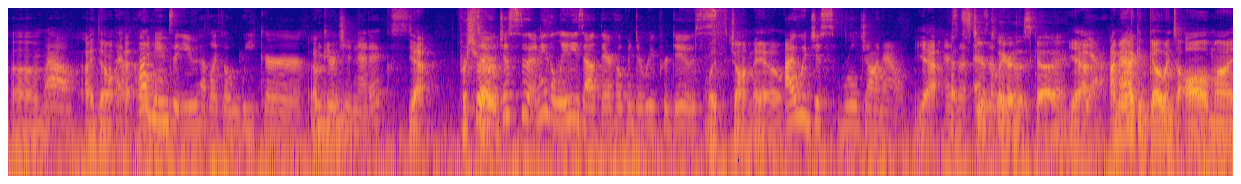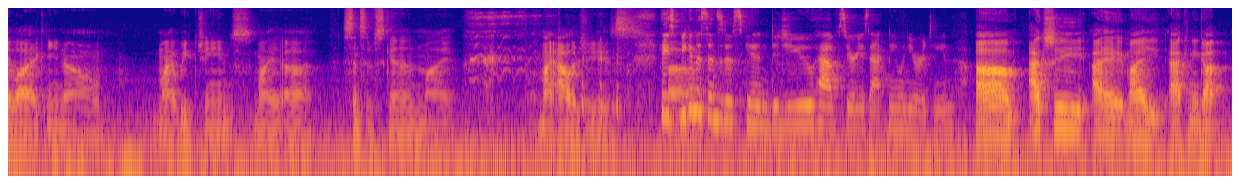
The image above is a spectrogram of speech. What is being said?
Um, Wow. I don't. That at probably home. means that you have like a weaker, weaker Immune? genetics. Yeah, for sure. So just to any of the ladies out there hoping to reproduce, with John Mayo. I would just rule John out. yeah. As I'd a- steer as a- clear of this guy. Yeah. Yeah. I mean, I- I could go into all my like, you know, my weak genes, my uh, sensitive skin, my my allergies. Hey, speaking Uh, of sensitive skin, did you have serious acne when you were a teen? Um, actually, I my acne got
